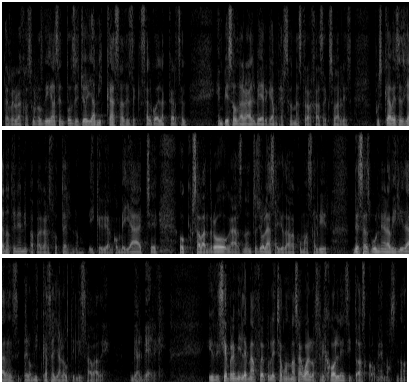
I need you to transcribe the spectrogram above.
te relajas unos días. Entonces yo ya a mi casa, desde que salgo de la cárcel, empiezo a dar albergue a personas trabajadoras sexuales pues que a veces ya no tenían ni para pagar su hotel, ¿no? Y que vivían con VIH o que usaban drogas, ¿no? Entonces yo las ayudaba como a salir de esas vulnerabilidades, pero mi casa ya la utilizaba de, de albergue. Y siempre mi lema fue, pues le echamos más agua a los frijoles y todas comemos, ¿no?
